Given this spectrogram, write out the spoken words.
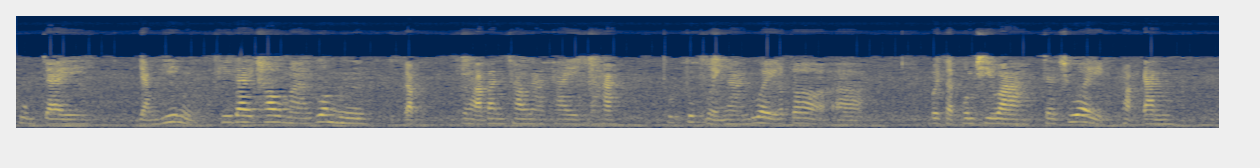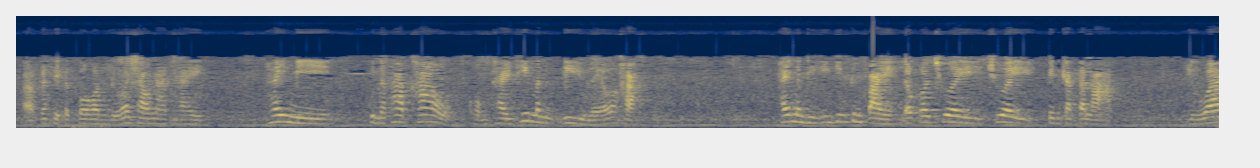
ภูมิใจอย่างยิ่งที่ได้เข้ามาร่วมมือกับสถาบันชาวนาไทยนะคะทุกๆหน่วยงานด้วยแล้วก็บริษัทพรมชีวาจะช่วยผลักดันเกษตรกรหรือว่าชาวนาไทยให้มี คุณภาพข้าวของไทยที่มันดีอยู่แล้วอะค่ะ ให้มันดียิ่งยิ่งขึ้นไป แล้วก็ช่วยช่วยเป็นการตลาด หรือว่า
